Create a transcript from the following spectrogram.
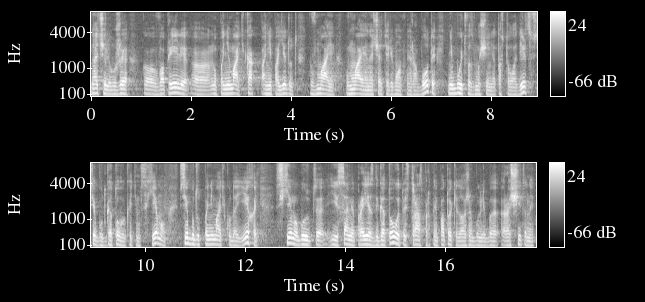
начали уже э, в апреле э, ну, понимать, как они поедут в мае. В мае начать ремонтные работы, не будет возмущения от автовладельцев, все будут готовы к этим схемам, все будут понимать, куда ехать, схемы будут э, и сами проезды готовы, то есть транспортные потоки должны были бы рассчитаны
